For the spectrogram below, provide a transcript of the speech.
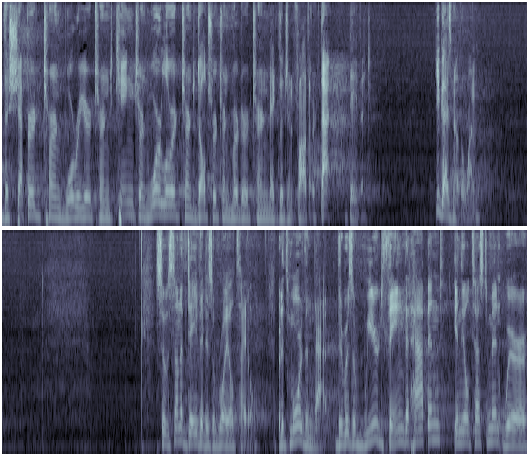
the shepherd turned warrior turned king turned warlord turned adulterer turned murderer turned negligent father. That David. You guys know the one. So, Son of David is a royal title, but it's more than that. There was a weird thing that happened in the Old Testament where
